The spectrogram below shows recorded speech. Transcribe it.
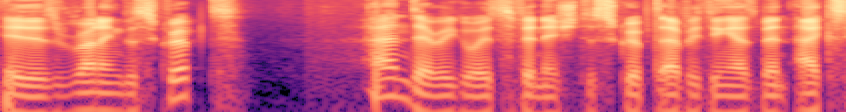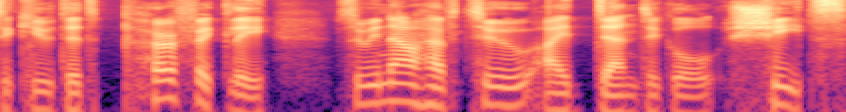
It is running the script. And there we go, it's finished. The script, everything has been executed perfectly. So we now have two identical sheets.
